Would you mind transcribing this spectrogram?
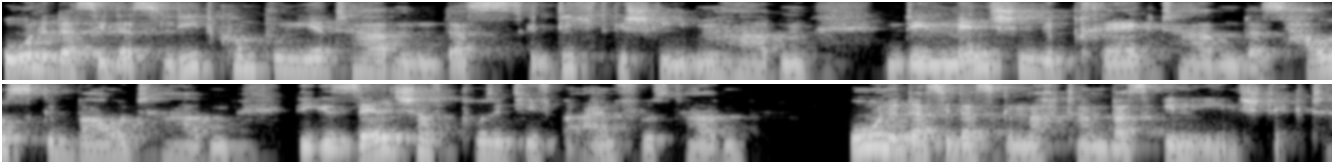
ohne dass sie das Lied komponiert haben, das Gedicht geschrieben haben, den Menschen geprägt haben, das Haus gebaut haben, die Gesellschaft positiv beeinflusst haben, ohne dass sie das gemacht haben, was in ihnen steckte.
